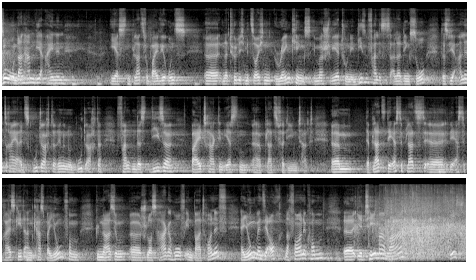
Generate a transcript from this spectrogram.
So, und dann haben wir einen ersten Platz, wobei wir uns äh, natürlich mit solchen Rankings immer schwer tun. In diesem Fall ist es allerdings so, dass wir alle drei als Gutachterinnen und Gutachter fanden, dass dieser Beitrag den ersten äh, Platz verdient hat. Ähm, der, Platz, der erste Platz, äh, der erste Preis geht an Kaspar Jung vom Gymnasium äh, Schloss Hagerhof in Bad Honnef. Herr Jung, wenn Sie auch nach vorne kommen, äh, Ihr Thema war, ist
